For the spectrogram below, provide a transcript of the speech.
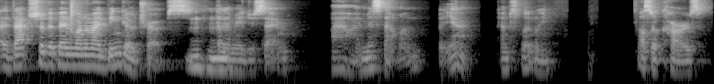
uh, that should have been one of my bingo tropes Mhm. that I made you say. Wow, I missed that one. But yeah, absolutely. Also, cars.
